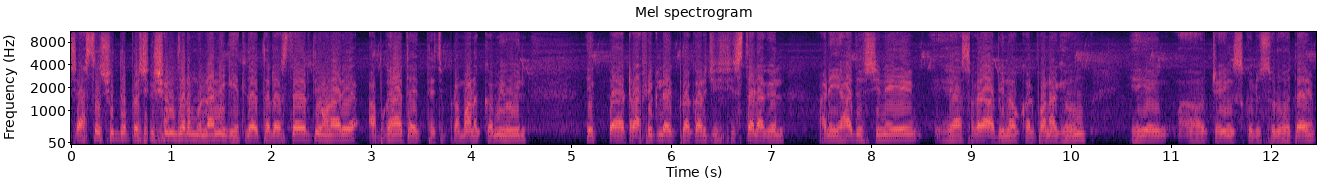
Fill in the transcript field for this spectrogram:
शास्त्रशुद्ध प्रशिक्षण जर मुलांनी घेतलं तर रस्त्यावरती होणारे अपघात आहेत त्याचे प्रमाण कमी होईल. एक ट्रॅफिकला एक प्रकारची शिस्त लागेल. आणि ह्या दृष्टीने ह्या सगळ्या अभिनव कल्पना घेऊन हे ट्रेनिंग स्कूल सुरू होत आहे.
